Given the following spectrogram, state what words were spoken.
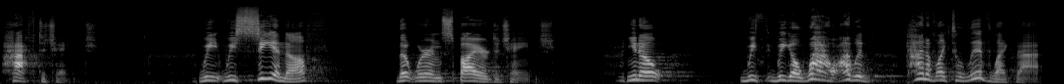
have to change. We, we see enough that we're inspired to change. You know, we, we go, wow, I would kind of like to live like that.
